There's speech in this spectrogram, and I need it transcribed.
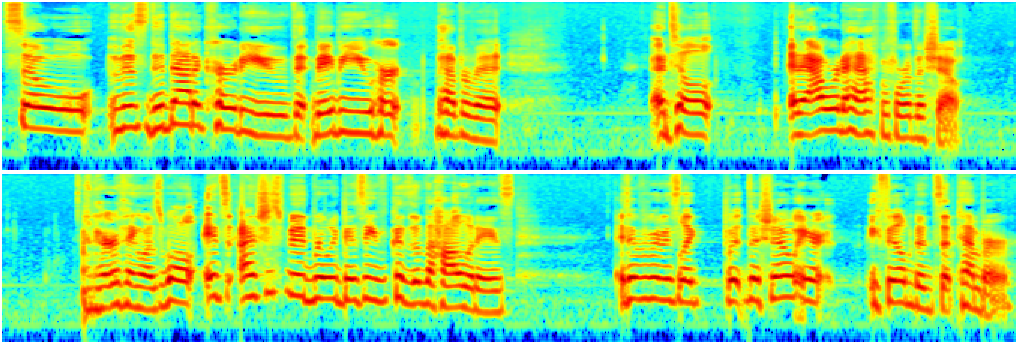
so this did not occur to you that maybe you hurt Peppermint until an hour and a half before the show. And her thing was, well, it's I've just been really busy because of the holidays. And everybody's like, but the show aired, filmed in September.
